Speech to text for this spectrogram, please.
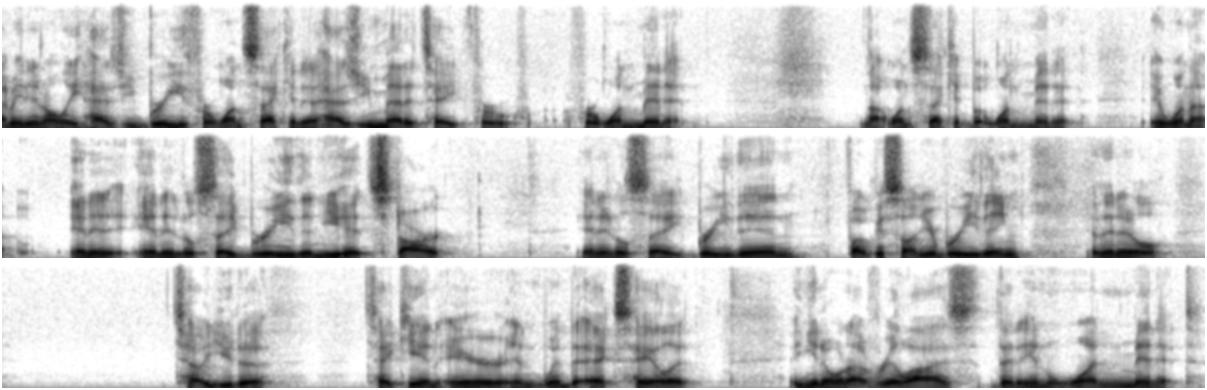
I mean, it only has you breathe for one second. It has you meditate for for one minute, not one second, but one minute. And when I and it and it'll say breathe, and you hit start, and it'll say breathe in, focus on your breathing, and then it'll tell you to take in air and when to exhale it. And you know what I've realized that in one minute,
